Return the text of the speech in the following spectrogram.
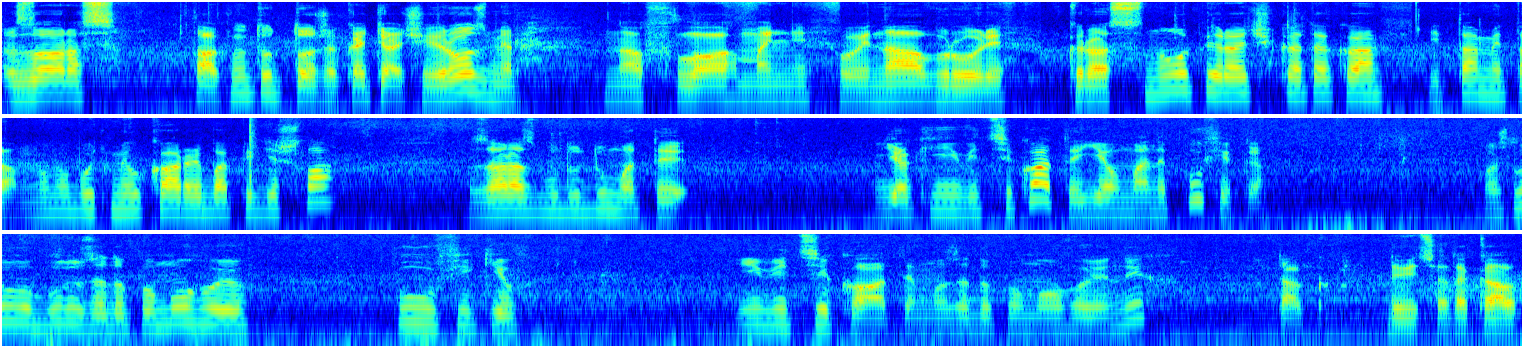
Зараз. Так, ну тут теж котячий розмір на флагмані. Ой, на Аврорі. Краснопірочка така. І там, і там. Ну, мабуть, мілка риба підійшла. Зараз буду думати, як її відсікати. Є в мене пуфіки. Можливо, буду за допомогою пуфіків і відсікатиму за допомогою них. Так, дивіться, така от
